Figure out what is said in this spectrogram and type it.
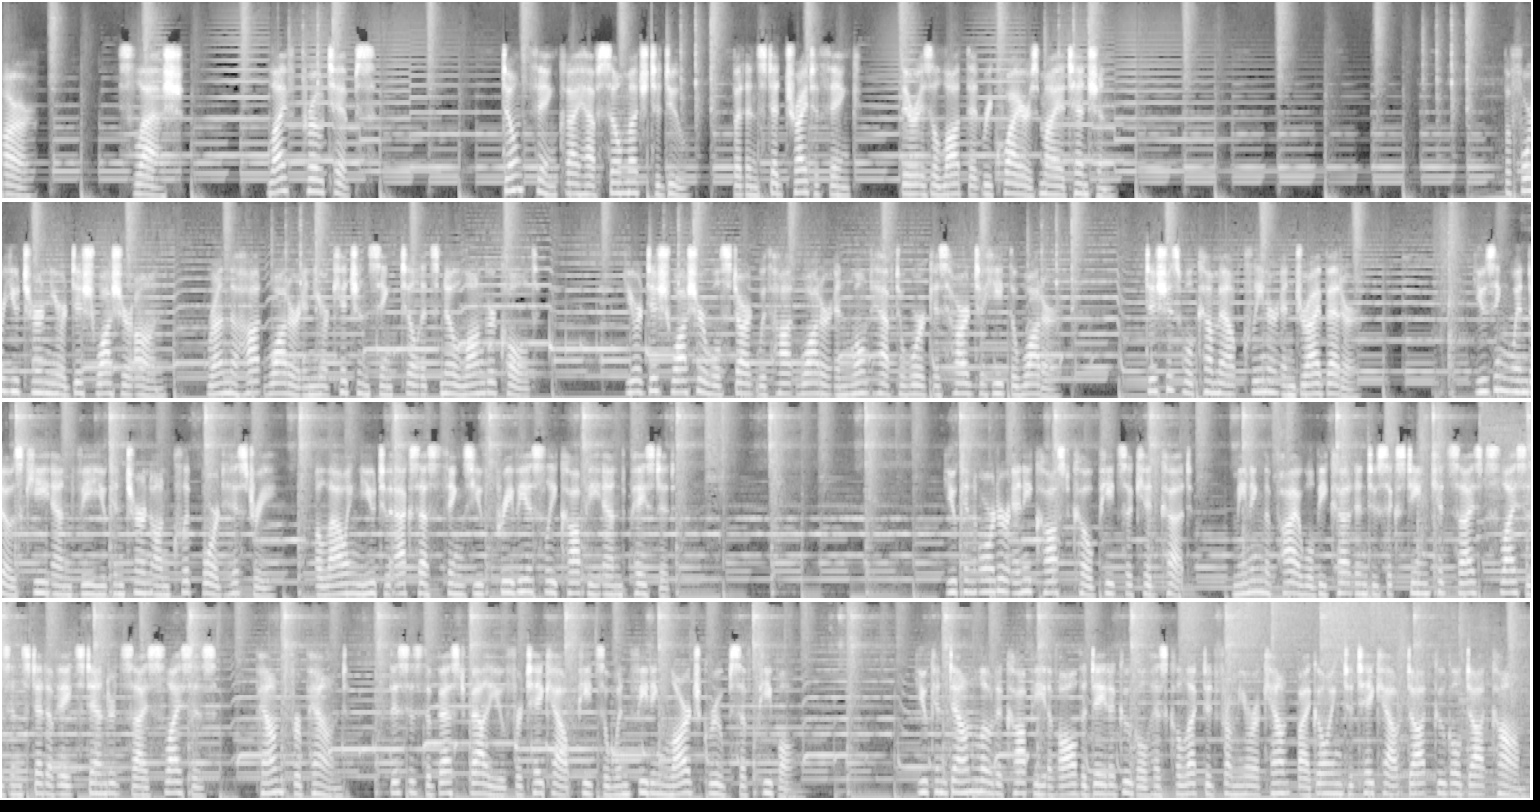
R slash life pro tips. Don't think I have so much to do, but instead try to think, there is a lot that requires my attention. Before you turn your dishwasher on, run the hot water in your kitchen sink till it's no longer cold. Your dishwasher will start with hot water and won't have to work as hard to heat the water. Dishes will come out cleaner and dry better. Using Windows key and V you can turn on clipboard history, allowing you to access things you've previously copy and pasted. You can order any Costco pizza kid cut, meaning the pie will be cut into 16 kid-sized slices instead of 8 standard-size slices, pound for pound, this is the best value for takeout pizza when feeding large groups of people. You can download a copy of all the data Google has collected from your account by going to takeout.google.com.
